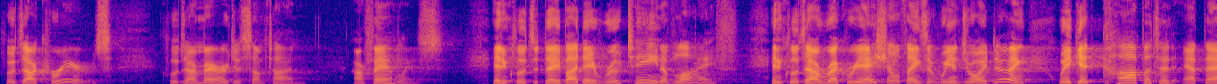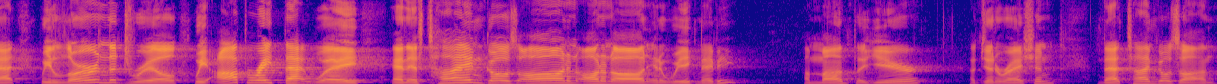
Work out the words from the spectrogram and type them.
includes our careers, includes our marriages sometime, our families. It includes a day by day routine of life. It includes our recreational things that we enjoy doing. We get competent at that. We learn the drill. We operate that way. And as time goes on and on and on, in a week maybe, a month, a year, a generation, that time goes on,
